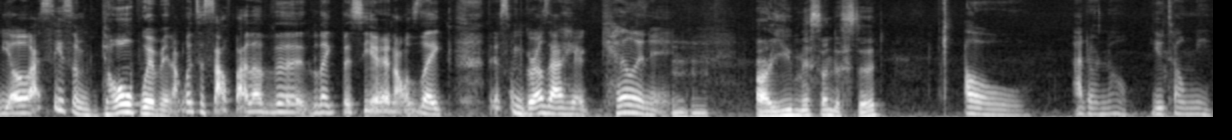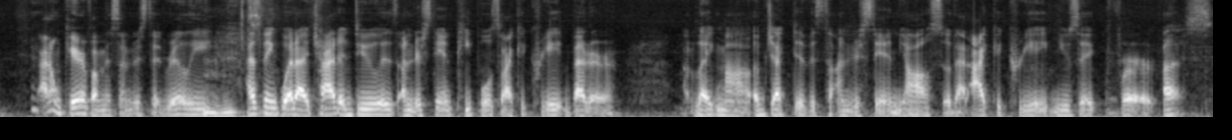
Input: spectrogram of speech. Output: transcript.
Yo, I see some dope women. I went to South by the like this year and I was like, there's some girls out here killing it. Are you misunderstood? Oh, I don't know. You tell me. I don't care if I'm misunderstood, really. Mm-hmm. I think what I try to do is understand people so I could create better. Like, my objective is to understand y'all so that I could create music for us.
